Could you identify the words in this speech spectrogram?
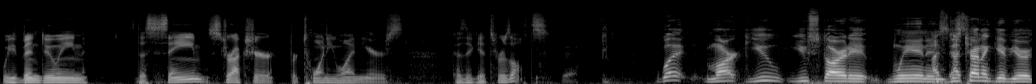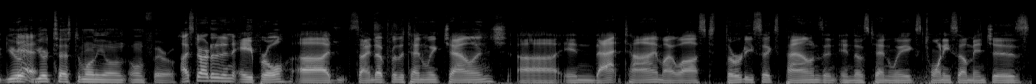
We've been doing the same structure for 21 years because it gets results. What Mark? You you started when and I- just kind of give your your, Yeah. your testimony on on Farrell. I started in April. Uh, signed up for the 10 week challenge. Uh, in that time, I lost 36 pounds in, in those 10 weeks, 20 some inches.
